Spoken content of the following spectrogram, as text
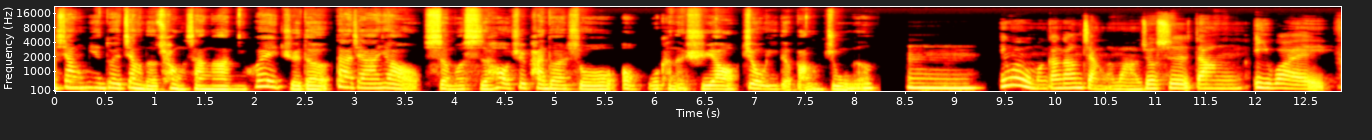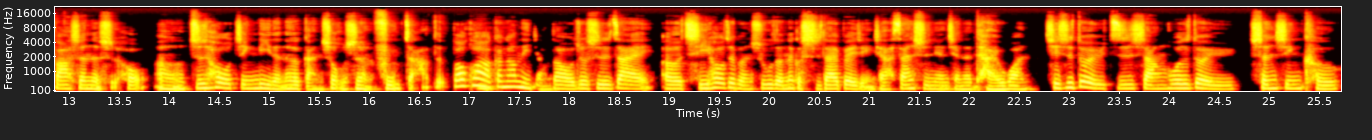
像面对这样的创伤啊，你会觉得大家要什么时候去判断说，哦，我可能需要就医的帮助呢？嗯。因为我们刚刚讲了嘛，就是当意外发生的时候，嗯，之后经历的那个感受是很复杂的。包括刚刚你讲到，就是在呃其后这本书的那个时代背景下，三十年前的台湾，其实对于智商或是对于身心科，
